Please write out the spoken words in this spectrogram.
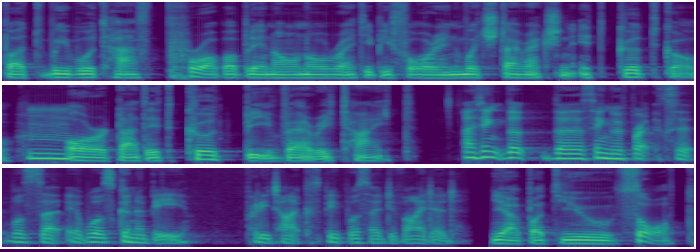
but we would have probably known already before in which direction it could go mm. or that it could be very tight. I think that the thing with Brexit was that it was going to be pretty tight because people were so divided. Yeah, but you thought,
